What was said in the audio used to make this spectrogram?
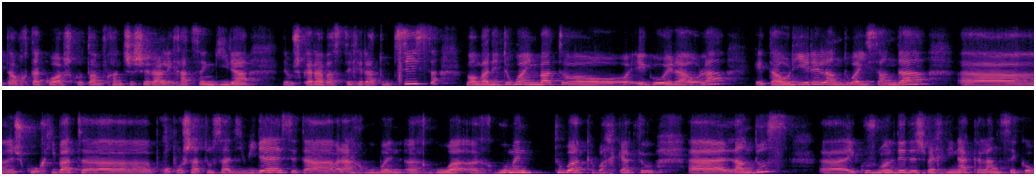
eta hortako askotan frantsesera lehatzen gira Euskara baztegerat utziz, bon, baditugu hainbat egoera hola, eta hori ere landua izan da, uh, esku hori bat uh, proposatuz adibidez, eta argumentuak barkatu uh, landuz, uh, ikus molde desberdinak lantzeko.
